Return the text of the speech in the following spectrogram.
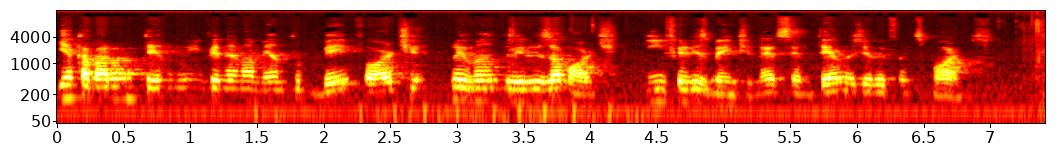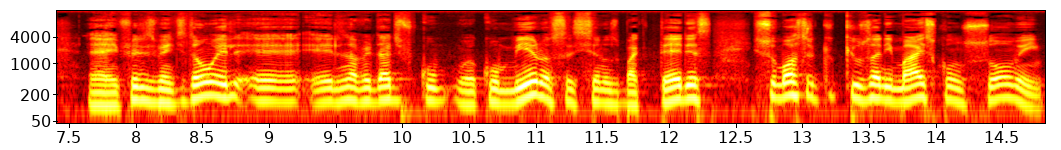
e acabaram tendo um envenenamento bem forte, levando eles à morte. Infelizmente, né? Centenas de elefantes mortos. É, infelizmente. Então, ele, é, eles, na verdade, comeram essas cianobactérias. Isso mostra que que os animais consomem,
